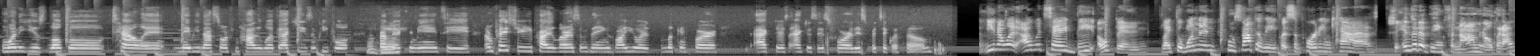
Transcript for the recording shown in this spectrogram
want to use local talent, maybe not someone from Hollywood, but actually using people mm-hmm. from their community? I'm pretty sure you probably learned some things while you were looking for actors and actresses for this particular film. You know what? I would say be open. Like the woman who's not the lead, but supporting cast, she ended up being phenomenal. But I,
